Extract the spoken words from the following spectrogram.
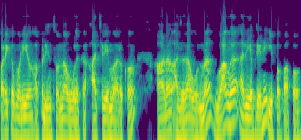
குறைக்க முடியும் அப்படின்னு சொன்னா உங்களுக்கு ஆச்சரியமா இருக்கும். ஆனால் அதுதான் உண்மை. வாங்க அது எப்படின்னு இப்போ பார்ப்போம்.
